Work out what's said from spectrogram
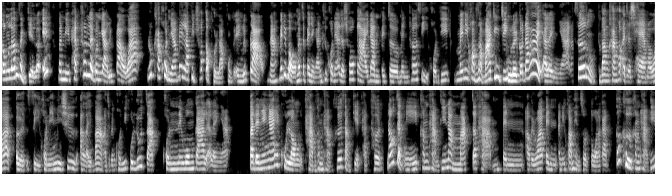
ต้องเริ่มสังเกตแล้วเอ๊ะมันมีแพทเทิร์นอะไรบางอย่างหรือเปล่าว่าลูกค้าคนนี้ไม่รับผิดชอบต่อผลลัพธ์ของตัวเองหรือเปล่านะไม่ได้บอกว่ามันจะเป็นอย่างนั้นคือคนนี้อาจจะโชคร้ายดันไปเจอ mentor สี่คนที่ไม่มีความสามารถจริง ๆ เลยก็ได้อะไรอย่างเงี้ยซึ่งบางครั้งเขาอาจจะแชร์มาว่าเออสี่คนนี้มีชื่ออะไรบ้าง อาจจะเป็นคนที่คุณรู้จักคนในวงการหรืออะไรเงี้ย ประเด็นง่ายๆให้คุณลองถามคำถามเพื่อสังเกต pattern นอกจากนี้คำถามที่นิดามักจะถามเป็นเอาเป็นว่าเป็นอันนี้ความเห็นส่วนตัวแล้วกัน ก็คือคำถามที่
